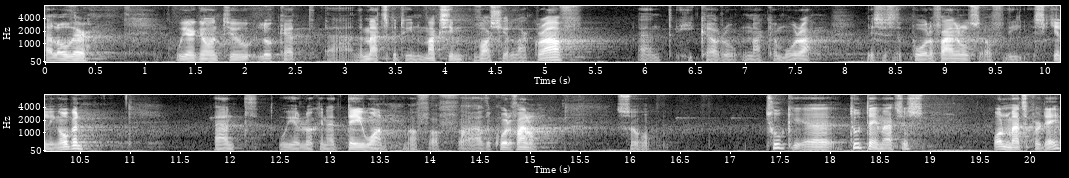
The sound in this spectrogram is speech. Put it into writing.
Hello there. We are going to look at uh, the match between Maxime Vachier-Lagrave and Hikaru Nakamura. This is the quarterfinals of the Skilling Open, and we are looking at day one of, of uh, the quarterfinal. So, two uh, two day matches, one match per day,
